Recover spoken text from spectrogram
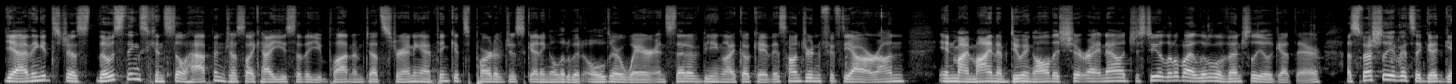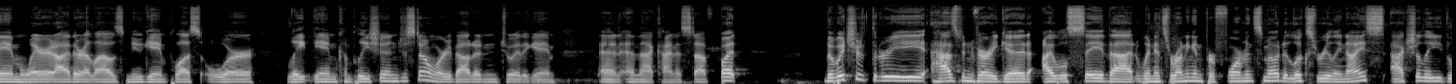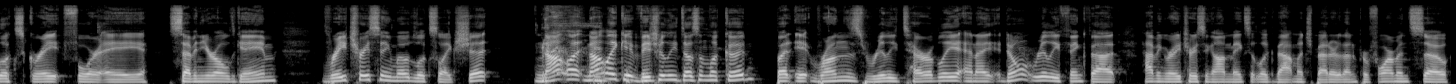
Yeah, I think it's just those things can still happen, just like how you said that you platinum Death Stranding. I think it's part of just getting a little bit older, where instead of being like, okay, this 150 hour run in my mind, I'm doing all this shit right now. Just do it little by little. Eventually, you'll get there. Especially if it's a good game where it either allows new game plus or late game completion. Just don't worry about it. Enjoy the game and and that kind of stuff. But the Witcher 3 has been very good. I will say that when it's running in performance mode, it looks really nice. Actually, looks great for a seven year old game. Ray tracing mode looks like shit. Not like not like it visually doesn't look good, but it runs really terribly. And I don't really think that having ray tracing on makes it look that much better than performance. So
